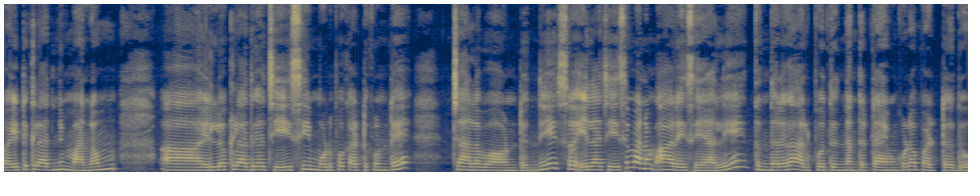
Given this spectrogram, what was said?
వైట్ క్లాత్ని మనం ఎల్లో క్లాత్గా చేసి ముడుపు కట్టుకుంటే చాలా బాగుంటుంది. సో ఇలా చేసి మనం ఆరేసేయాలి. తొందరగా ఆరిపోతుంది అంత టైం కూడా పట్టదు.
